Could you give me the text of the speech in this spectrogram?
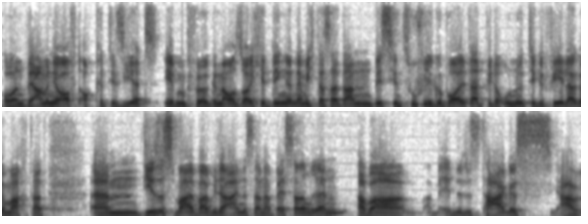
und wir haben ihn ja oft auch kritisiert, eben für genau solche Dinge, nämlich dass er dann ein bisschen zu viel gewollt hat, wieder unnötige Fehler gemacht hat. Ähm, dieses Mal war wieder eines seiner besseren Rennen, aber am Ende des Tages, ja,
